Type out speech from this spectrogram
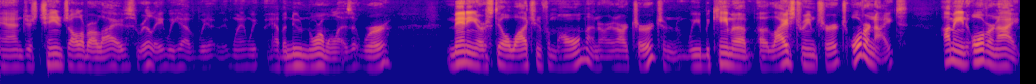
and just changed all of our lives. Really, we have we when we have a new normal, as it were. Many are still watching from home and are in our church, and we became a, a live stream church overnight. I mean, overnight,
